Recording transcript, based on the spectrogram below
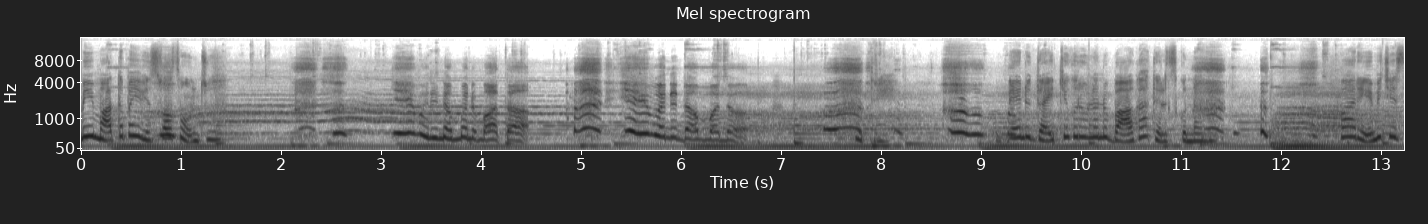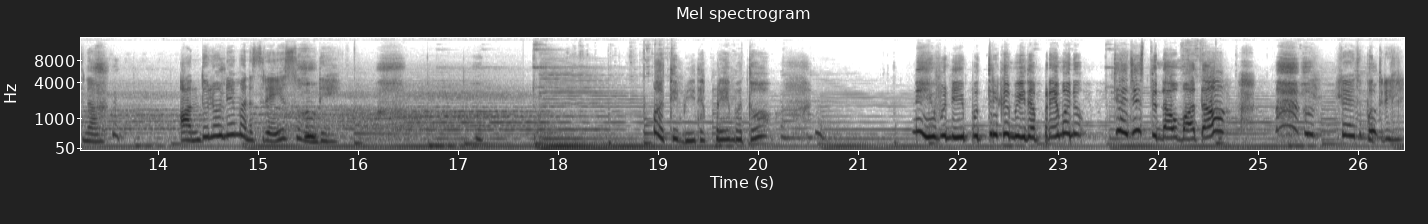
మీ మాతపై విశ్వాసం ఉంచు. ఏమని నమ్మను మాత? ఏమని నమ్మను? పుత్రి నేను దైత్య గురువులను బాగా తెలుసుకున్నాను. వారేమి చేసినా అందులోనే మన శ్రేయస్సు ఉంది. పతి మీద ప్రేమతో నీవు నీ పుత్రిక మీద ప్రేమను త్యజిస్తున్నావు మాత. లేదు పుత్రి.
